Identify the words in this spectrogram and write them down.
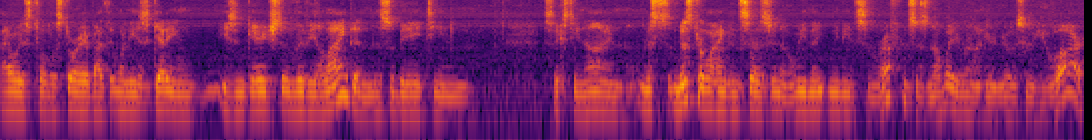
I always told the story about that when he's getting he's engaged to Olivia Langdon. This would be 1869. Mr. Langdon says, you know, we think we need some references. Nobody around here knows who you are.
